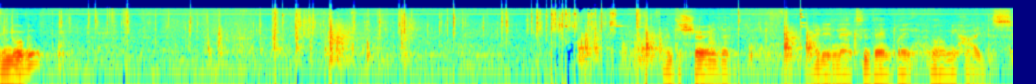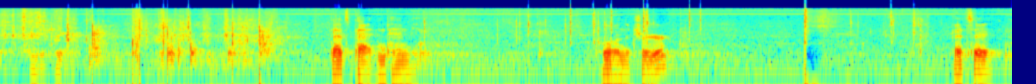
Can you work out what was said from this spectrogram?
Remove it. And to show you that I didn't accidentally, well, let me hide this under here. That's patent pending. Pull on the trigger. That's it.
